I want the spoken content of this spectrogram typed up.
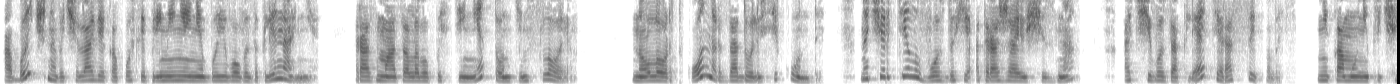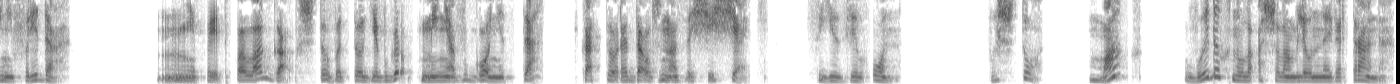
Обычного человека после применения боевого заклинания размазало бы по стене тонким слоем. Но лорд Коннор за долю секунды начертил в воздухе отражающий знак, отчего заклятие рассыпалось, никому не причинив вреда. «Не предполагал, что в итоге в гроб меня вгонит та, которая должна защищать», — съязвил он. «Вы что, маг?» — выдохнула ошеломленная Вертрана.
